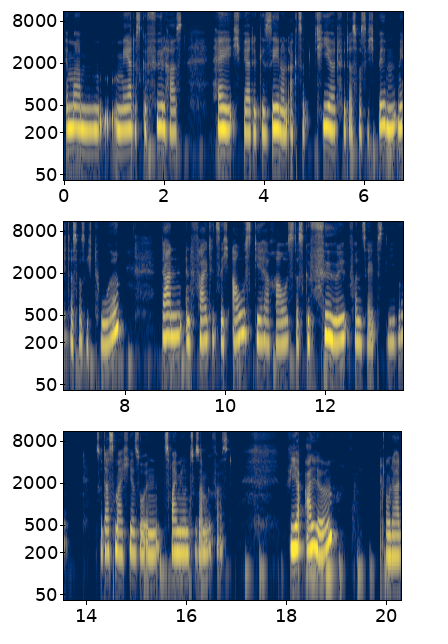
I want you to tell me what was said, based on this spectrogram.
immer mehr das Gefühl hast: „Hey, ich werde gesehen und akzeptiert für das, was ich bin, nicht das, was ich tue“, dann entfaltet sich aus dir heraus das Gefühl von Selbstliebe. Also, das mal hier so in 2 Minuten zusammengefasst. Wir alle oder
